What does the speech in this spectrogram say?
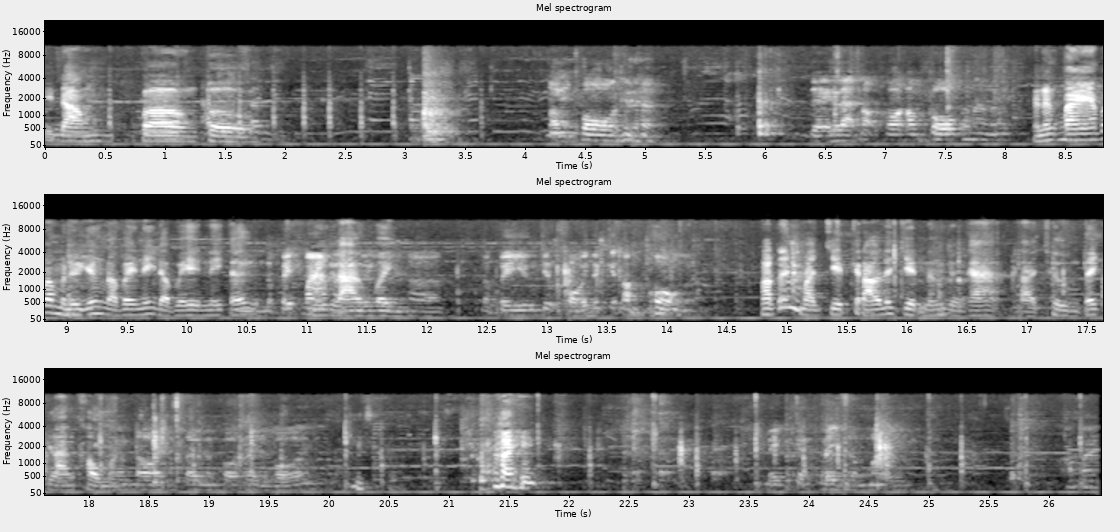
គេដាំពងពង bông phô này nè để là đọ co đong phô đó nè អាហ្នឹងបាបមនុស្សយើងដល់ពេលនេះដល់ពេលនេះទៅ đập bê ba ឡើងវិញ đập bê dương chết phổi tới cái đong phô អត់ទេមិនបាច់ជាតិក្រោយទេជាតិហ្នឹងជាងថាតែឈឺបន្តិចឡើងធំហ្នឹង Con tôi từ nó cô từ bố ấy ហើយ đây cái đây là mày học ban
